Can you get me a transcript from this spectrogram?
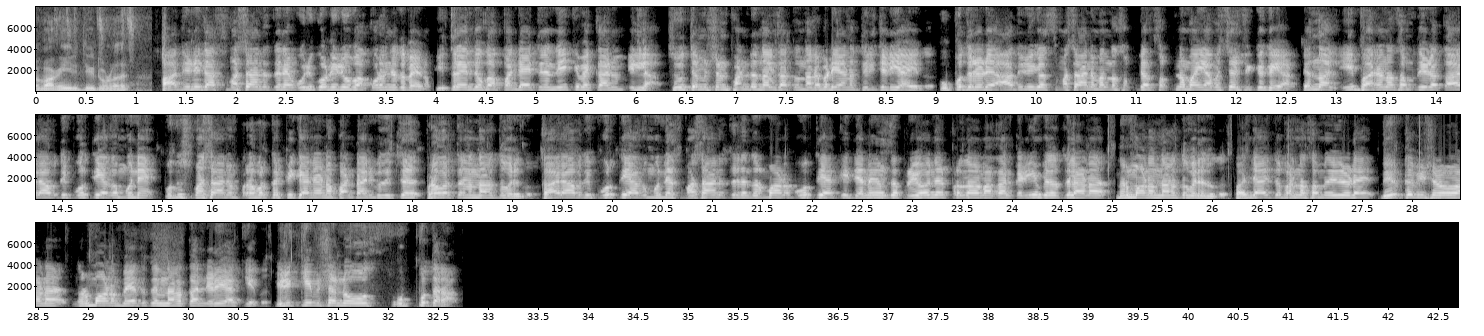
വകയിരുത്തിയിട്ടുള്ളത്. ആധുനിക ശ്മശാനത്തിന് ഒരു കോടി രൂപ കുറഞ്ഞത് വേണം. ഇത്രയും തുക പഞ്ചായത്തിന് നീക്കിവെക്കാനും ഇല്ല. സൂത്യ മിഷൻ ഫണ്ട് നൽകാത്ത നടപടിയാണ് തിരിച്ചടിയായത്. ഉപ്പുതിരയുടെ ആധുനിക ശ്മശാനം എന്ന സ്വപ്നം സ്വപ്നമായി അവശേഷിക്കുകയാണ്. എന്നാൽ ഈ ഭരണസമിതിയുടെ കാലാവധി പൂർത്തിയാകും മുന്നേ പൊതു ശ്മശാനം പ്രവർത്തിപ്പിക്കാനാണ് ഫണ്ട് അനുവദിച്ച് പ്രവർത്തനം നടത്തുവരുന്നത് കാലാവധി പൂർത്തിയാകും മുന്നേ ശ്മശാനത്തിന്റെ നിർമ്മാണം പൂർത്തിയാക്കി ജനങ്ങൾക്ക് പ്രയോജനപ്രദമാക്കാൻ കഴിയും വിധത്തിലാണ് നിർമ്മാണം നടത്തുവരുന്നത് പഞ്ചായത്ത് ഭരണസമിതിയുടെ ദീർഘവീക്ഷണമാണ് നിർമ്മാണം വേഗത്തിൽ നടക്കാൻ ഇടയാക്കിയത്. ഇടുക്കി ఎగ్జిబిషన్ ఉప్పుతర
